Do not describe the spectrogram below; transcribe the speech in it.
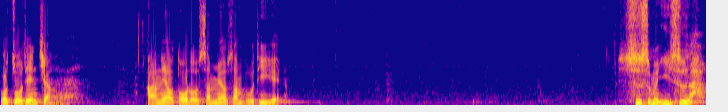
我昨天讲。阿耨多罗三藐三菩提也，是什么意思啊？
